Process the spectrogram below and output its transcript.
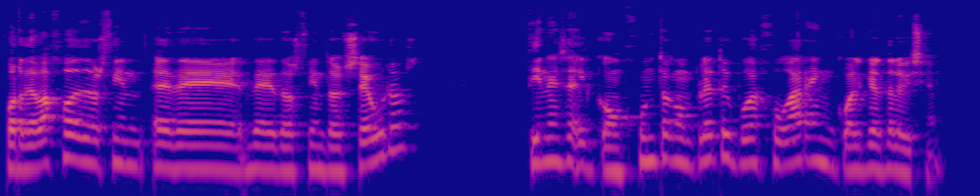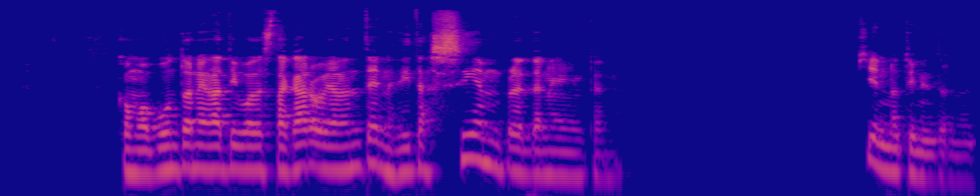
por debajo de 200, eh, de, de 200 euros tienes el conjunto completo y puedes jugar en cualquier televisión. Como punto negativo a destacar, obviamente, necesitas siempre tener internet. ¿Quién no tiene internet?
